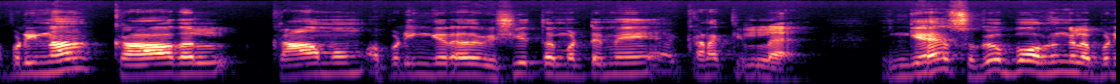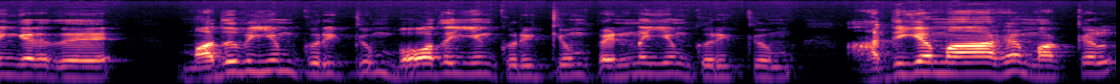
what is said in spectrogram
அப்படின்னா காதல் காமம் அப்படிங்கிற விஷயத்தை மட்டுமே கணக்கில்லை. இங்கே சுகபோகங்கள் அப்படிங்கிறது மதுவையும் குறிக்கும் போதையும் குறிக்கும் பெண்ணையும் குறிக்கும். அதிகமாக மக்கள்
